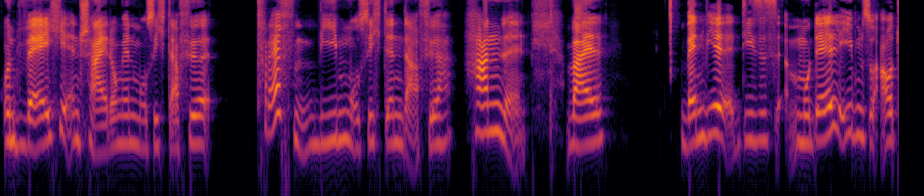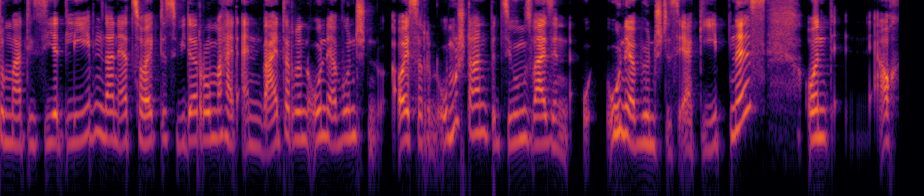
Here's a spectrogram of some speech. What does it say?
und welche Entscheidungen muss ich dafür treffen? Wie muss ich denn dafür handeln? Weil wenn wir dieses Modell eben so automatisiert leben, dann erzeugt es wiederum halt einen weiteren unerwünschten äußeren Umstand beziehungsweise ein unerwünschtes Ergebnis. Und auch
